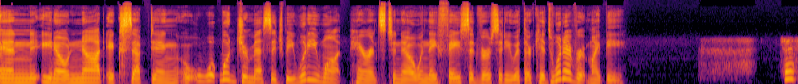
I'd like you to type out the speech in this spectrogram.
and you know not accepting? What would your message be? What do you want parents to know when they face adversity with their kids, whatever it might be? just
